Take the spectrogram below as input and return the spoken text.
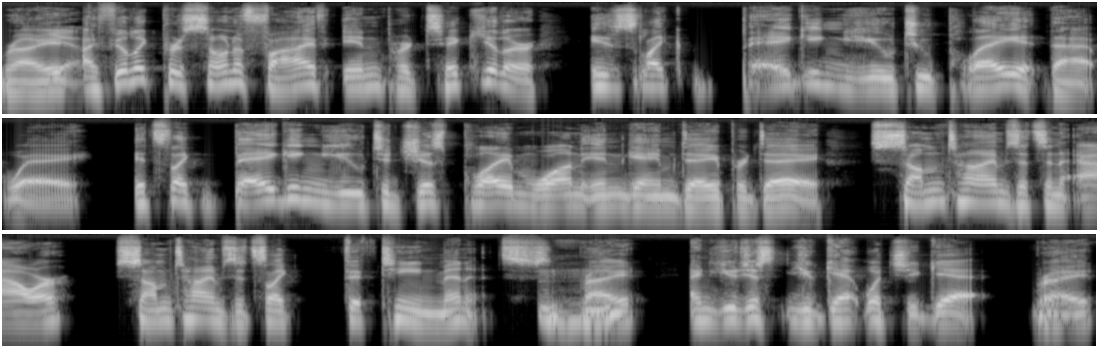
right? Yeah. I feel like Persona 5 in particular is like begging you to play it that way. It's like begging you to just play one in game day per day. Sometimes it's an hour, sometimes it's like 15 minutes, Mhm. right? And you just, you get what you get, right? Right.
